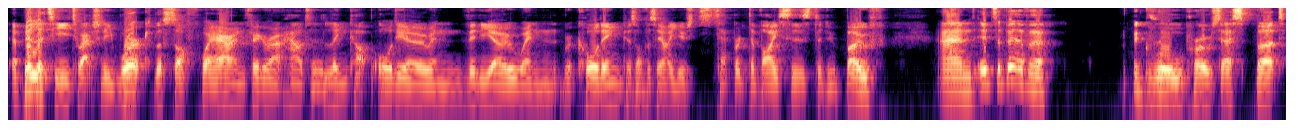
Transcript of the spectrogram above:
ability to actually work the software and figure out how to link up audio and video when recording, because obviously I used separate devices to do both. And it's a bit of a, a gruel process, but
